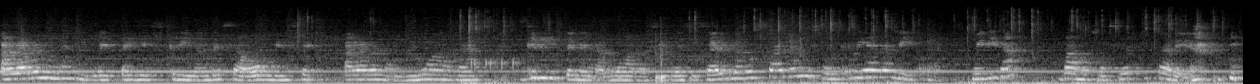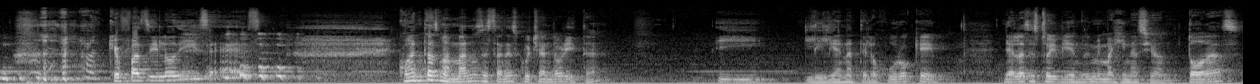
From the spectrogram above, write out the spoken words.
Agarren una libreta y escriban, desahóguense, agarren almohadas, griten en la almohada si es necesario, y luego salgan y sonríen al hijo. Mi vida, vamos a hacer tu tarea. Qué fácil lo dices. ¿Cuántas mamás nos están escuchando ahorita? Y Liliana, te lo juro que ya las estoy viendo en mi imaginación, todas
